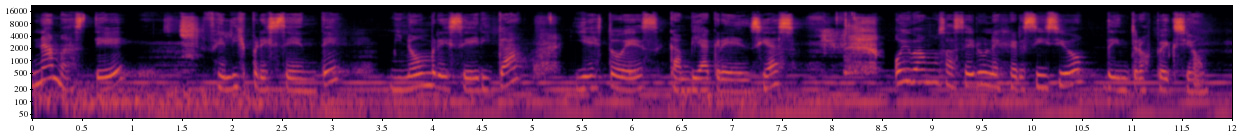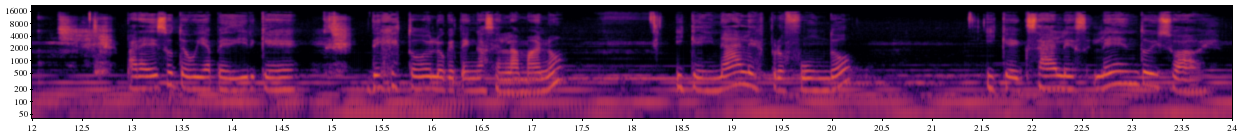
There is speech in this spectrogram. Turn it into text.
Namaste, feliz presente. Mi nombre es Erika y esto es Cambia Creencias. Hoy vamos a hacer un ejercicio de introspección. Para eso te voy a pedir que dejes todo lo que tengas en la mano y que inhales profundo y que exhales lento y suave.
